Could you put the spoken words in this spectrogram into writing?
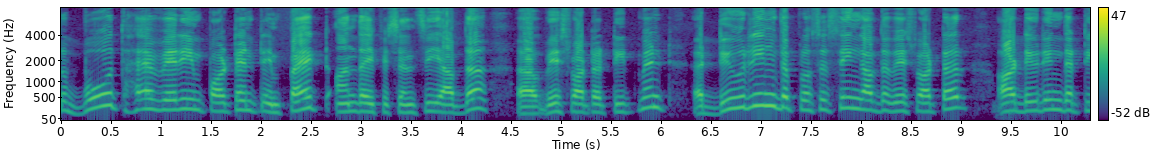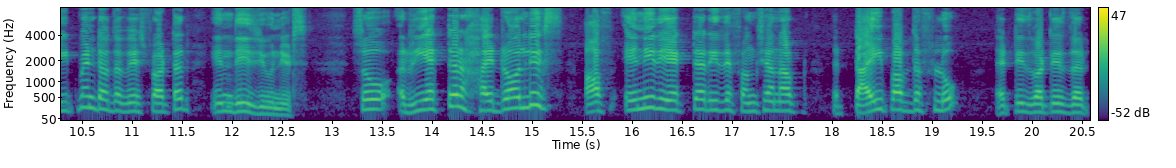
So, both have very important impact on the efficiency of the uh, wastewater treatment uh, during the processing of the wastewater or during the treatment of the wastewater in these units. So, reactor hydraulics of any reactor is a function of the type of the flow that is what is the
